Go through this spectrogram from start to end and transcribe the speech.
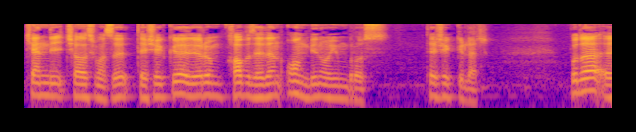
kendi çalışması. Teşekkür ediyorum. Kabız eden 10.000 oyun bros. Teşekkürler. Bu da e,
